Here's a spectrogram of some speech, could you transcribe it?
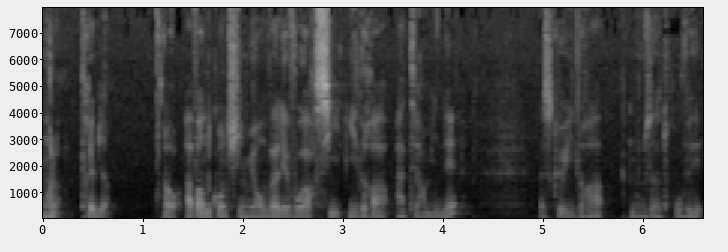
Voilà, très bien. Alors, avant de continuer, on va aller voir si Hydra a terminé. Est-ce que Hydra nous a trouvé?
